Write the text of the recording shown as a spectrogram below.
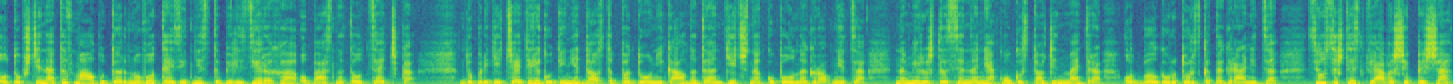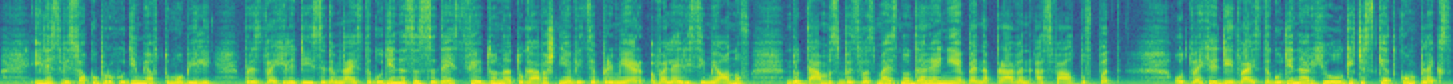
от общината в Малко Търново тези дни стабилизираха опасната отсечка. До преди 4 години достъпът до уникалната антична куполна гробница, намираща се на няколко стотин метра от българо-турската граница, се осъществяваше пеша или с високопроходими автомобили. През 2017 година със съдействието на тогавашния вице-премьер Валери Симеонов Иванов, до там с безвъзмезно дарение бе направен асфалтов път. От 2020 година археологическият комплекс,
